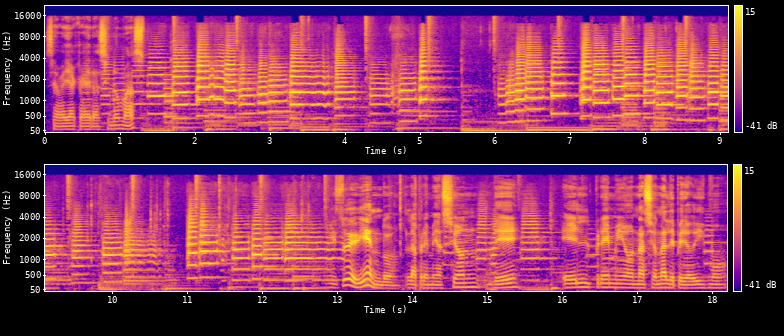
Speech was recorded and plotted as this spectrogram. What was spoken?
se vaya a caer así nomás. Estuve viendo la premiación de el Premio Nacional de Periodismo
